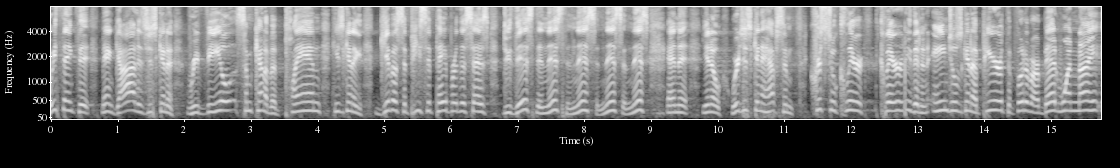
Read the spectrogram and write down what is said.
We think that, man, God is just going to reveal some kind of a plan. He's going to give us a piece of paper that says, do this, then this, then this, and this, and this. And that, you know, we're just going to have some crystal clear clarity that an angel's going to appear at the foot of our bed one night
